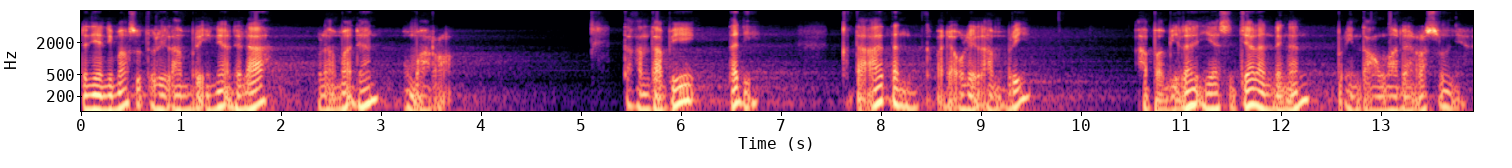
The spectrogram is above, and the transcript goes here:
Dan yang dimaksud ulil amri ini adalah ulama dan umara. Takkan tapi tadi ketaatan kepada ulil amri apabila ia sejalan dengan perintah Allah dan Rasulnya.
